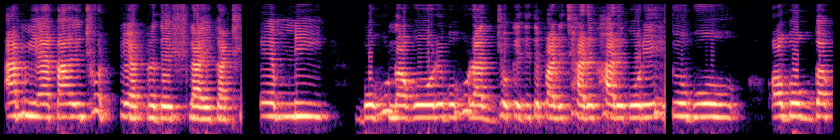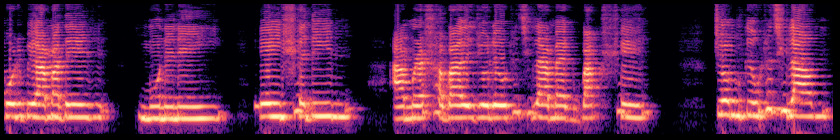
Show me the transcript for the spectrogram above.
আমি একাই ছোট্ট একটা দেশলাই কাঠি। এমনি বহু নগর, বহু রাজ্যকে দিতে পারি ছাড়ে খাড়ে করে। তবুও অবজ্ঞা করবে আমাদের মনে নেই। এই সেদিন আমরা সবাই জ্বলে উঠেছিলাম এক বাক্সে। চমকে উঠেছিলাম।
